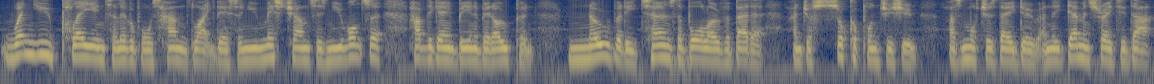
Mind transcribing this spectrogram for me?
when you play into Liverpool's hands like this and you miss chances and you want to have the game being a bit open, nobody turns the ball over better and just sucker punches you as much as they do. And they demonstrated that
